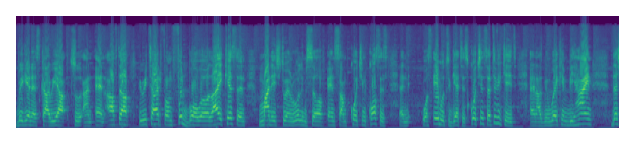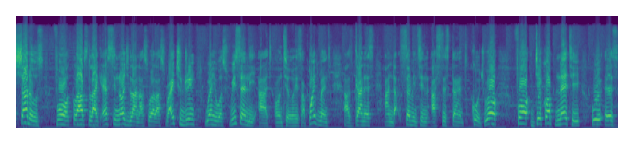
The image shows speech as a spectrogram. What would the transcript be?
bringing his career to an end. After he retired from football, well, Kingston managed to enroll himself in some coaching courses and was able to get his coaching certificate and has been working behind the shadows for clubs like FC Nordsjælland as well as Right to Dream where he was recently at until his appointment as Ghana's under 17 assistant coach. Well, for Jacob Nettey, who is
